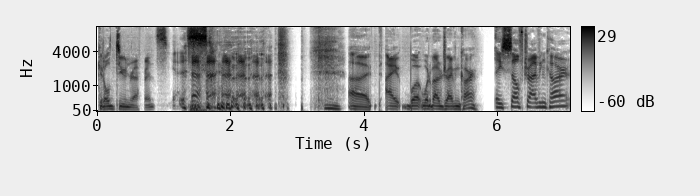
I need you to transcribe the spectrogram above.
Good old Dune reference. Yes. uh, I what what about a driving car? a self-driving car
